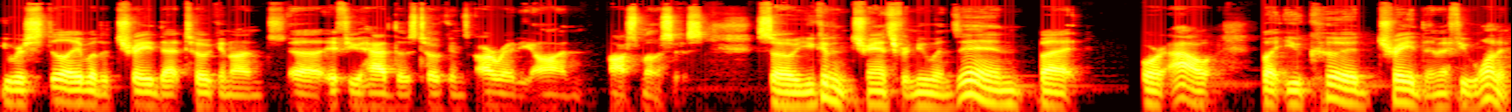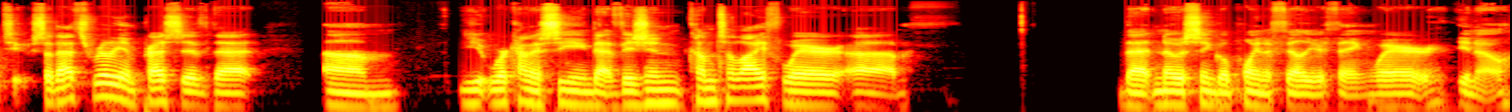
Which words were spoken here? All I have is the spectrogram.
you were still able to trade that token on uh, if you had those tokens already on Osmosis. So you couldn't transfer new ones in, but or out, but you could trade them if you wanted to. So that's really impressive that um, you, we're kind of seeing that vision come to life where. Uh, that no single point of failure thing where you know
